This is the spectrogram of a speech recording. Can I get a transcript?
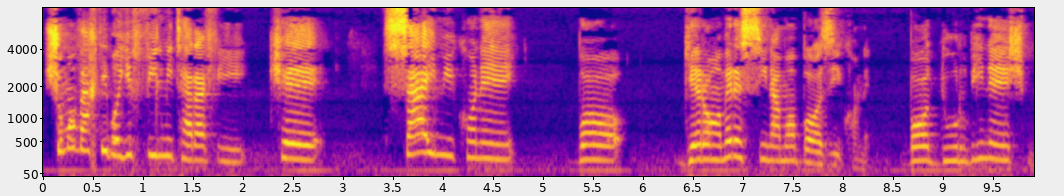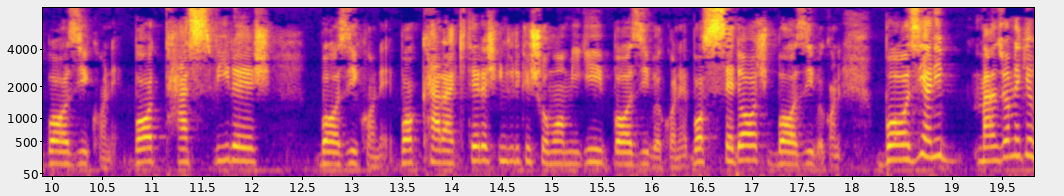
شما وقتی با یه فیلمی طرفی که سعی می‌کنه با گرامر سینما بازی کنه با دوربینش بازی کنه با تصویرش بازی کنه. با کرکترش اینجوری که شما میگی بازی بکنه. با صداش بازی بکنه. بازی یعنی منظورم که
